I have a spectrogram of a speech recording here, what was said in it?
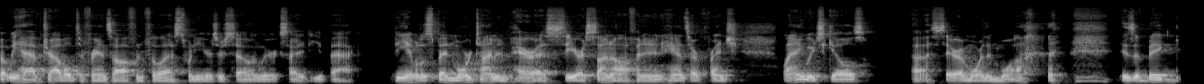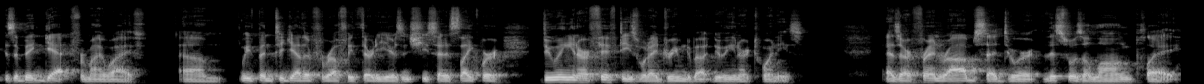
But we have traveled to France often for the last 20 years or so, and we were excited to get back. Being able to spend more time in Paris, see our son often, and enhance our French language skills, uh, Sarah more than moi, is a big is a big get for my wife. Um, we've been together for roughly 30 years, and she said it's like we're doing in our 50s what I dreamed about doing in our 20s. As our friend Rob said to her, this was a long play.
